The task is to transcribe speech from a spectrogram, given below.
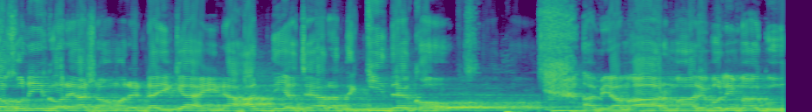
যখনই ঘরে আসো, আমারে ডাইকে আইনা, হাত দিয়া চেহারাতে কি দেখো? আমি আমার মারে বলি মাগু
